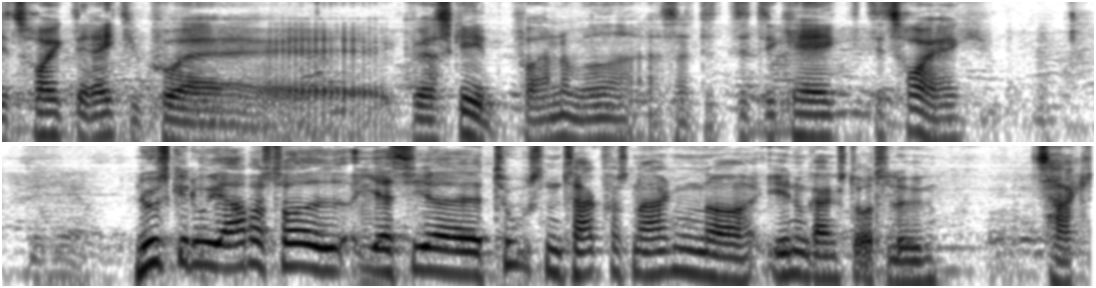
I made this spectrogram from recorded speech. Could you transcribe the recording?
jeg tror ikke, det rigtigt kunne have, kunne have sket på andre måder. Altså, det, det, det, kan jeg ikke, det tror jeg ikke. Nu skal du i arbejdstøjet. Jeg siger tusind tak for snakken, og endnu en gang stor tillykke. Tak.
